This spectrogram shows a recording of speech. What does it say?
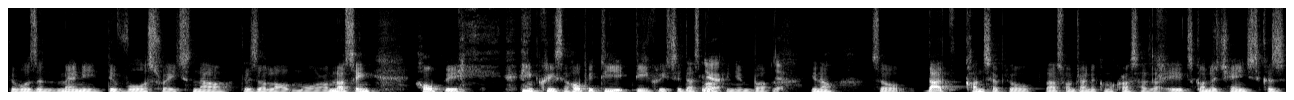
there wasn't many divorce rates. Now there's a lot more. I'm not saying hope it increase. I hope it de- decreases. That's my Yeah. opinion. But Yeah. you know, so that concept will. That's what I'm trying to come across as. It's going to change because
